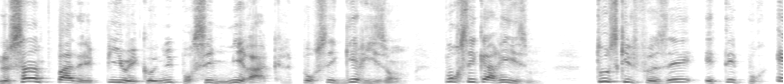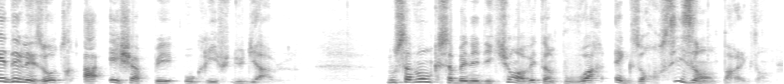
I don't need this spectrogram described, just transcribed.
Le saint Padre Pio est connu pour ses miracles, pour ses guérisons, pour ses charismes. Tout ce qu'il faisait était pour aider les autres à échapper aux griffes du diable. Nous savons que sa bénédiction avait un pouvoir exorcisant, par exemple.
